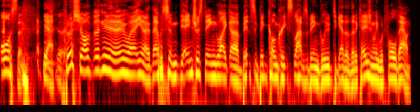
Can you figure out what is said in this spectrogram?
awesome. Yeah. Khrushchev, uh, anyway, you know, there was some interesting like uh, bits big concrete slabs being glued together that occasionally would fall down.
